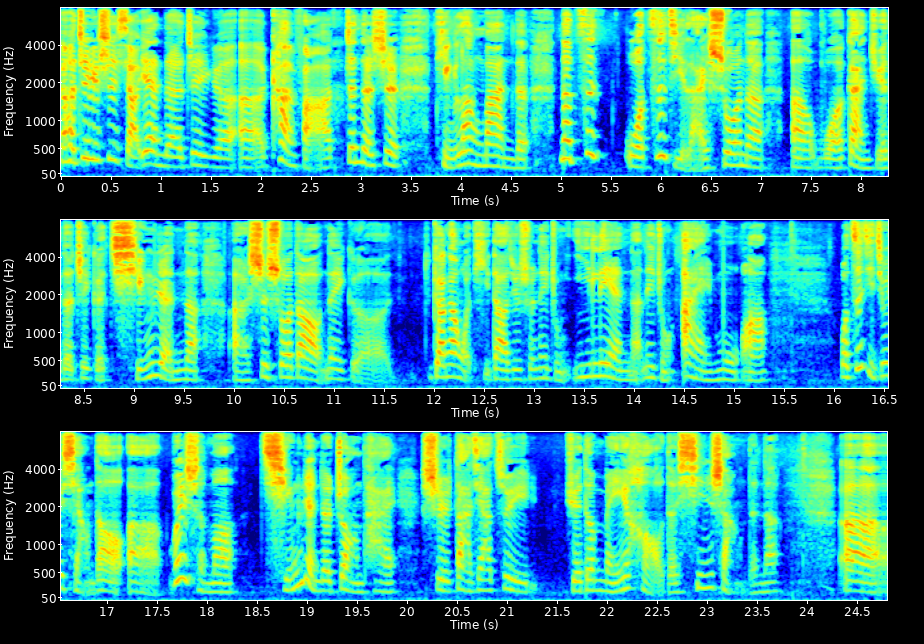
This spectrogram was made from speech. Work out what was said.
然后 这个是小燕的这个呃看法，真的是挺浪漫的。那自我自己来说呢，呃，我感觉的这个情人呢，呃，是说到那个刚刚我提到，就是那种依恋呢那种爱慕啊，我自己就想到啊，为什么？情人的状态是大家最觉得美好的、欣赏的呢？呃，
